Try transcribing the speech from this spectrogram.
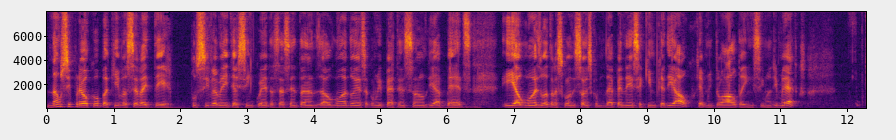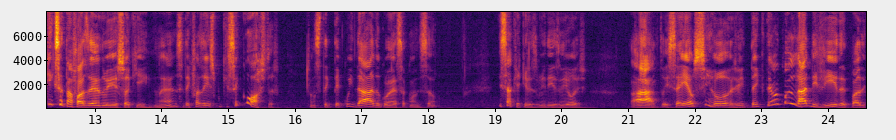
Não se preocupa que você vai ter possivelmente aos 50, 60 anos alguma doença como hipertensão, diabetes e algumas outras condições como dependência química de álcool, que é muito alta em cima de médicos. Por que, que você está fazendo isso aqui? Né? Você tem que fazer isso porque você gosta. Então você tem que ter cuidado com essa condição. E sabe o que, é que eles me dizem hoje? Ah, isso aí é o senhor, a gente tem que ter uma qualidade de vida, pode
